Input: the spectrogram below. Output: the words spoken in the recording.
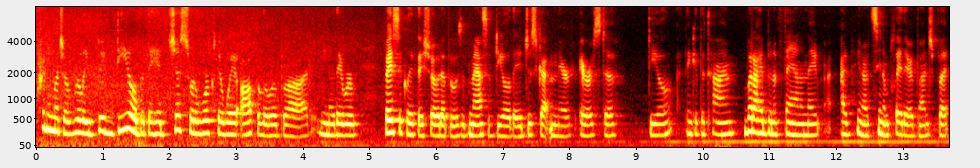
pretty much a really big deal, but they had just sort of worked their way off the lower broad. You know, they were basically, if they showed up, it was a massive deal. They had just gotten their Arista deal, I think, at the time. But I had been a fan, and they, I, you know, I'd seen them play there a bunch, but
